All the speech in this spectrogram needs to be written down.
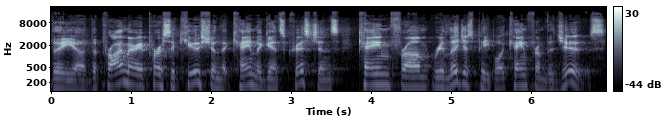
the, uh, the primary persecution that came against Christians came from religious people, it came from the Jews.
